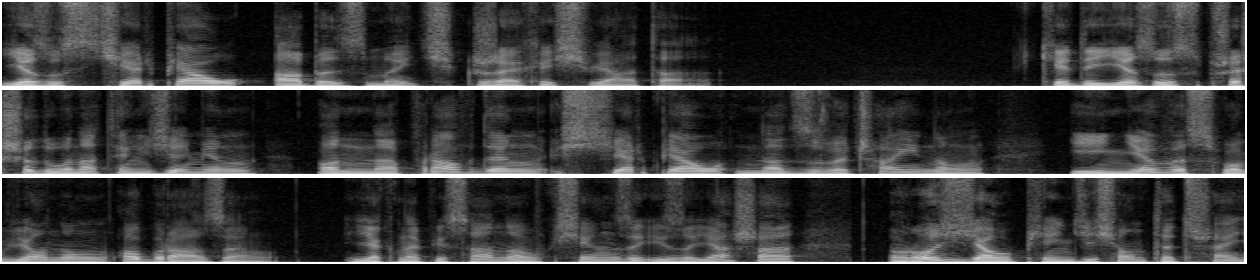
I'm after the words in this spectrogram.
Jezus cierpiał, aby zmyć grzechy świata. Kiedy Jezus przyszedł na tę ziemię, On naprawdę ścierpiał nadzwyczajną i niewysłowioną obrazę. Jak napisano w księdze Izajasza, rozdział 53,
